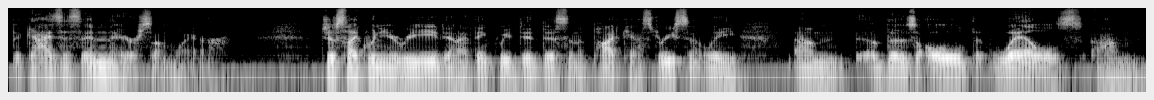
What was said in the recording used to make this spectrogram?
But, guys, it's in there somewhere. Just like when you read, and I think we did this in the podcast recently, um, of those old wells. Um,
